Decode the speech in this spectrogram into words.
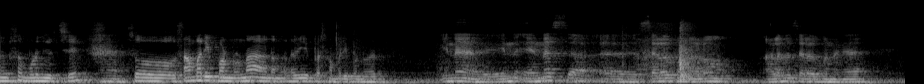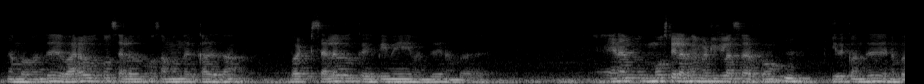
நிமிஷம் முடிஞ்சிருச்சு. ஸோ சம்மரி பண்ணணும்னா நம்ம ரவி இப்போ சம்மரி பண்ணுவார். என்ன என்ன என்ன செலவு பண்ணாலும் அளந்து செலவு பண்ணுங்க. நம்ம வந்து வரவுக்கும் செலவுக்கும் சம்மந்தம் இருக்காது தான் பட் செலவுக்கு எப்பயுமே வந்து நம்ம ஏன்னா மோஸ்ட்லி எல்லாருமே மிடில் கிளாஸாக இருப்போம். இதுக்கு வந்து நம்ம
